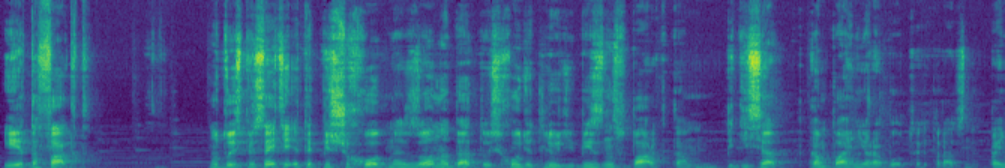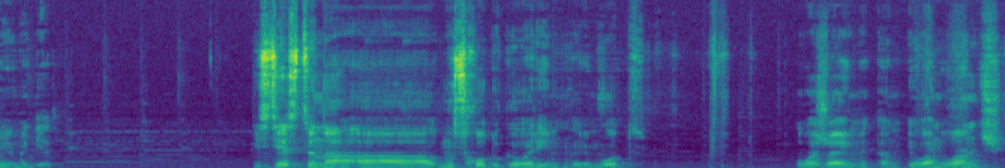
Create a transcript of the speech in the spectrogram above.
и это факт. Ну, то есть, представьте, это пешеходная зона, да, то есть ходят люди, бизнес-парк, там 50 компаний работает разных, помимо ГЕТ. Естественно, а, мы сходу говорим, говорим, вот, уважаемый там Иван Иванович,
